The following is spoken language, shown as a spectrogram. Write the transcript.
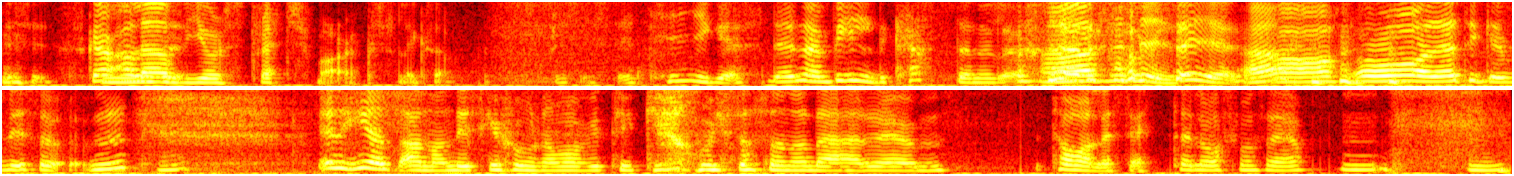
Mm. Precis. Ska Love aldrig... your stretch marks liksom. Precis, det är en tiger. Det är den här vildkatten eller vad folk säger. Ja. Ja, åh, jag tycker det blir så... Mm. Mm. En helt annan diskussion om vad vi tycker om vissa sådana där um, talesätt eller vad ska man säga. Mm.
